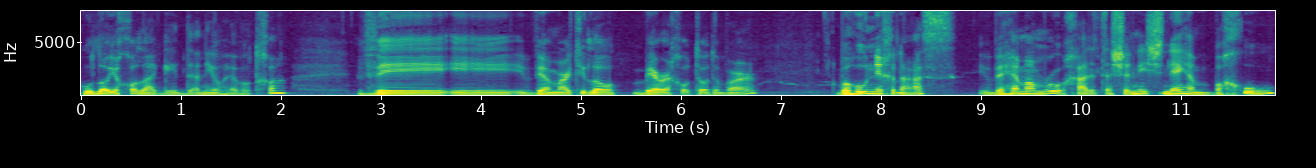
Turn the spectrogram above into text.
הוא לא יכול להגיד, אני אוהב אותך, ו... ואמרתי לו בערך אותו דבר, והוא נכנס, והם אמרו אחד את השני, שניהם בכו,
